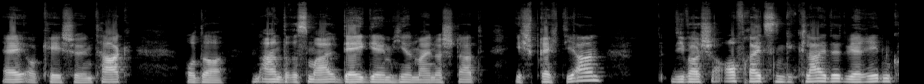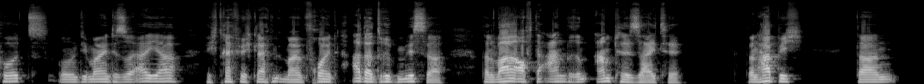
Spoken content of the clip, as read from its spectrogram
ey, okay, schönen Tag. Oder ein anderes Mal Daygame hier in meiner Stadt. Ich spreche die an die war aufreizend gekleidet, wir reden kurz und die meinte so, ah ja, ich treffe mich gleich mit meinem Freund. Ah, da drüben ist er. Dann war er auf der anderen Ampelseite. Dann hab ich, dann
